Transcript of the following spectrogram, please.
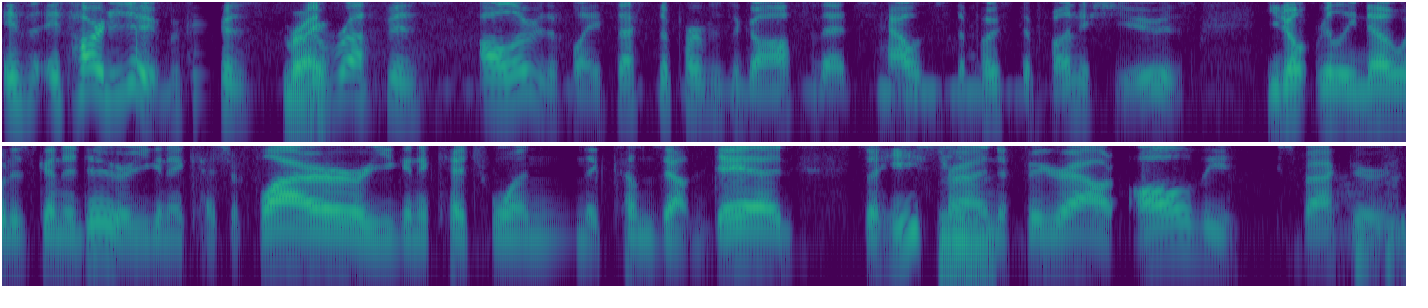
is it's hard to do because right. the rough is all over the place. That's the purpose of golf. That's how it's supposed to punish you. Is you don't really know what it's going to do. Are you going to catch a flyer? Are you going to catch one that comes out dead? So he's hmm. trying mm. to figure out all these factors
